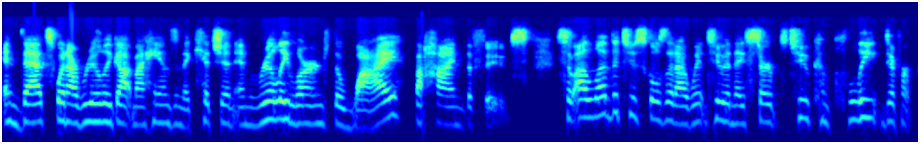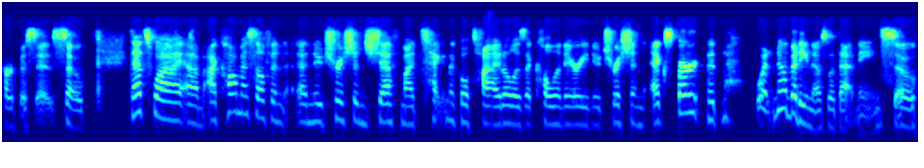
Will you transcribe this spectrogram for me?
and that's when I really got my hands in the kitchen and really learned the why behind the foods. So I love the two schools that I went to, and they served two complete different purposes. So that's why um, I call myself an, a nutrition chef. My technical title is a culinary nutrition expert, but what nobody knows what that means. So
